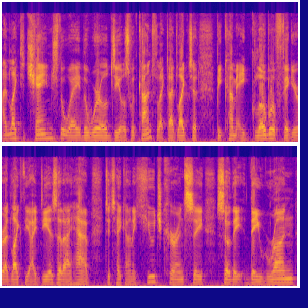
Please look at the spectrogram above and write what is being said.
I'd like to change the way the world deals with conflict. I'd like to become a global figure. I'd like the ideas that I have to take on a huge currency so they, they run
